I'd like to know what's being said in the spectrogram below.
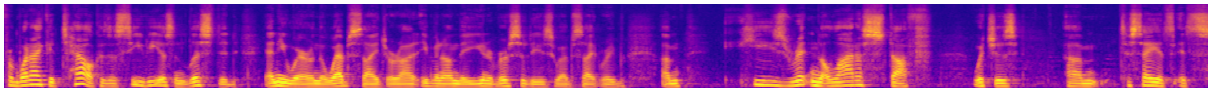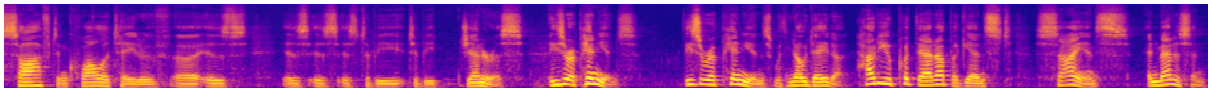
from what I could tell, because the CV isn't listed anywhere on the website or on, even on the university's website, where he, um, he's written a lot of stuff which is um, to say it's, it's soft and qualitative uh, is, is, is, is to, be, to be generous. These are opinions. These are opinions with no data. How do you put that up against science and medicine?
